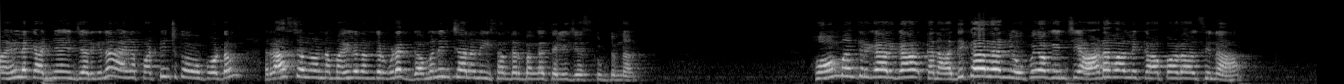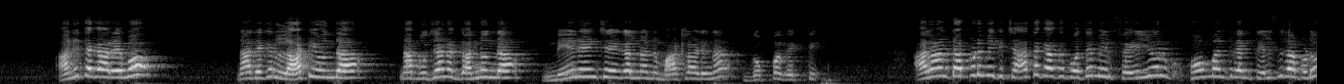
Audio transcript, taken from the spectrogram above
మహిళకు అన్యాయం జరిగినా ఆయన పట్టించుకోకపోవడం రాష్ట్రంలో ఉన్న మహిళలందరూ కూడా గమనించాలని ఈ సందర్భంగా తెలియజేసుకుంటున్నాను. హోంమంత్రి గారుగా తన అధికారాన్ని ఉపయోగించి ఆడవాళ్ళని కాపాడాల్సిన అనిత గారేమో నా దగ్గర లాఠీ ఉందా? నా భుజాన గన్నుందా నేనేం చేయగలను నన్ను మాట్లాడిన గొప్ప వ్యక్తి. అలాంటప్పుడు మీకు చేత కాకపోతే మీరు ఫెయిల్యూర్ హోంమంత్రి అని తెలిసినప్పుడు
